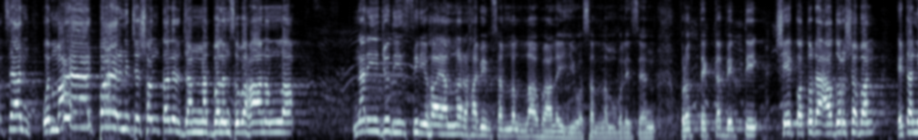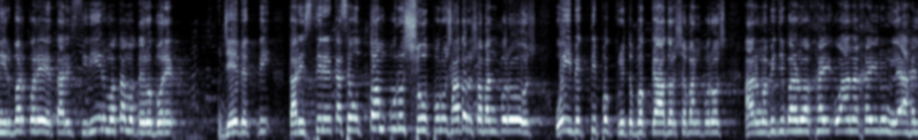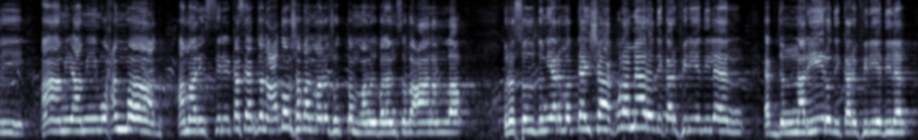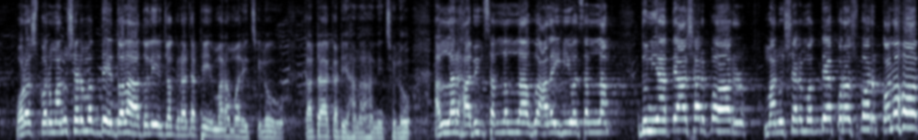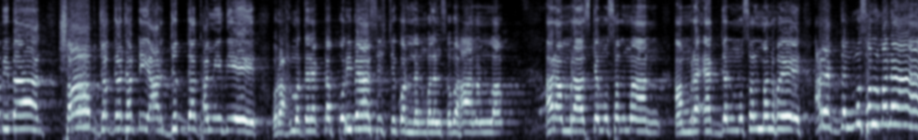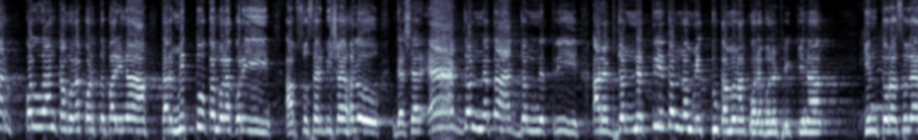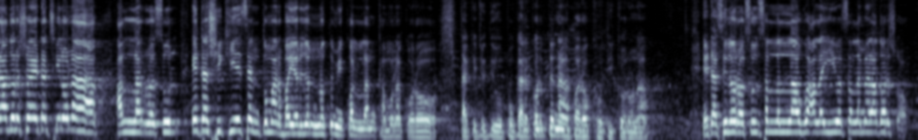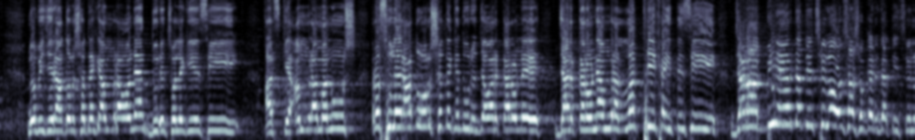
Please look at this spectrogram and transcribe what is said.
বলছেন, ওই মায়ের পায়ের নিচে সন্তানের জান্নাত বলেন, সুবহানাল্লাহ। নারী যদি স্ত্রী হয়, আল্লাহর হাবিব সাল্লাহ আলহি ওয়াসাল্লাম বলেছেন, প্রত্যেকটা ব্যক্তি সে কতটা আদর্শবান, এটা নির্ভর করে তার স্ত্রীর মতামতের উপরে। যে ব্যক্তি তার স্ত্রীর কাছে উত্তম পুরুষ, সুপুরুষ, আদর্শবান পুরুষ। ওই ব্যক্তি প্রকৃতপক্ষে আদর্শবান পুরুষ। আর নবীজি বলেন ও খাই ও আনা খাইরুন আহলি আমি আমি মুহাম্মদ। আমার স্ত্রীর কাছে একজন আদর্শবান মানুষ, উত্তম মানুষ বলেন, সুবহানাল্লাহ। রসুল দুনিয়ার মধ্যে আইসা গোলামের অধিকার ফিরিয়ে দিলেন। একজন নারীর অধিকার ফিরিয়ে দিলেন। পরস্পর মানুষের মধ্যে দলাদলি, ঝগড়াঝাটি, মারামারি ছিল, কাটাকাটি, হানাহানি ছিল। আল্লাহর হাবিব সাল্লাল্লাহু আলাইহি ওয়াসাল্লাম দুনিয়াতে আসার পর মানুষের মধ্যে পরস্পর কলহ, বিবাদ, সব ঝগড়াঝাটি আর যুদ্ধ থামিয়ে দিয়ে রহমতের একটা পরিবেশ সৃষ্টি করলেন বলেন, সুবহানাল্লাহ। আর আমরা আজকে মুসলমান, আমরা একজন মুসলমান হয়ে আর একজন মুসলমানের কল্যাণ কামনা করতে পারি না, তার মৃত্যু কামনা করি। আফসোসের বিষয় হলো, দেশের একজন নেতা, একজন নেত্রী আর একজন নেত্রীর জন্য মৃত্যু কামনা করে বলে ঠিক কিনা? কিন্তু রসুলের আদর্শ এটা ছিল না। আল্লাহর রসুল এটা শিখিয়েছেন, তোমার ভাইয়ের জন্য তুমি কল্যাণ কামনা করো। তাকে যদি উপকার করতে না পারো, ক্ষতি করো না। এটা ছিল রসুল সাল্লাহ আলাইহি ওয়াসাল্লামের আদর্শ। নবীজির আদর্শ থেকে আমরা অনেক দূরে চলে গিয়েছি। আজকে আমরা মানুষ রসুলের আদর্শ থেকে দূরে যাওয়ার কারণে, যার কারণে আমরা লাথি খাইতেছি। যারা বীরের জাতি ছিল, শাসকের জাতি ছিল,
